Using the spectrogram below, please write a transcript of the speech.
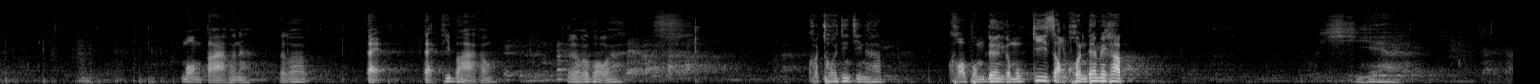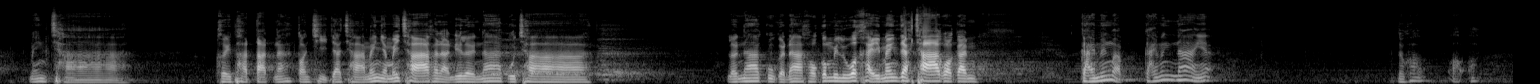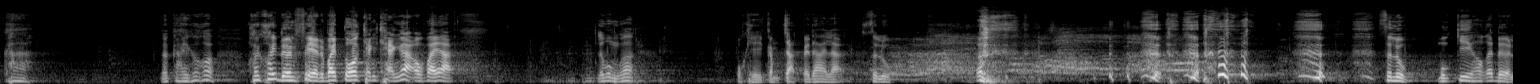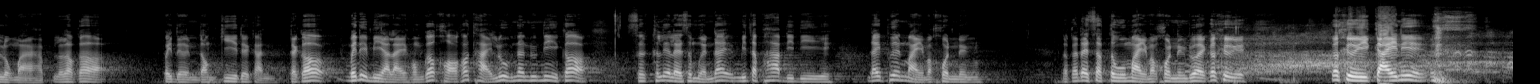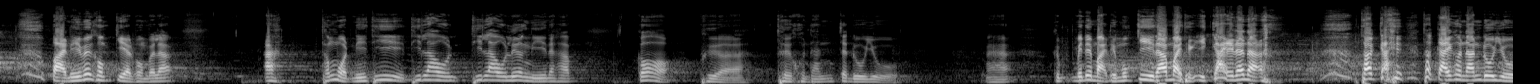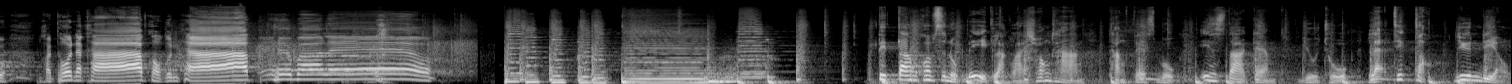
มองตาเขานะ แล้วก็แตะแตะที่บ่าเขาแล้วเราก็บอกว่า ขอโทษจริง ๆ นะครับ ขอผมเดินกับมุกกี้สองคนได้ไหมครับเฮียแม่งชา เคยผ่าตัดนะ ตอนฉีดยาชาแม่งยังไม่ชาขนาดนี้เลยหน้ากูชา แล้วหน้ากูกับหน้าเขาก็ไม่รู้ว่าใครแม่งจะชากว่ากันกายแม่งแบบกายแม่งหน้าอย่างเงี้ยแล้วก็อ๋ออ๋อค่ะ แล้วไกด์เขาก็ค่อย ๆ เดินเฟดไปตัวแข็งๆอะออกไปอะแล้วผมก็ โอเคกำจัดไปได้แล้ว สรุป สรุปมุกกี้เขาก็เดินลงมาครับ แล้วเราก็ไปเดินดองกี้ด้วยกัน แต่ก็ไม่ได้มีอะไร ผมก็ขอเขาถ่ายรูปนั่นนู่นนี่ก็เขาเรียกอะไรเสมือนได้มิตรภาพดีๆ ได้เพื่อนใหม่มาคนหนึ่งแล้วก็ได้ศัตรูใหม่มาคนหนึ่งด้วยก็คือ ก็คือไกด์นี่ ป่านนี้ไม่คงเกลียดผมไปแล้วอะทั้งหมดนี้ที่ที่เล่าที่เล่าเรื่องนี้นะครับ ก็เผื่อเธอคนนั้นจะดูอยู่นะฮะคือไม่ได้หมายถึงมุกกี้นะหมายถึงอีกไก่นั่นน่ะถ้าไก่ถ้าไก่คนนั้นดูอยู่ ขอโทษนะครับ ขอบคุณครับเอมาแล้วติดตามความสนุกได้อีกหลากหลายช่องทาง ทั้ง Facebook Instagram YouTube และ TikTok ยืนเดี่ยว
